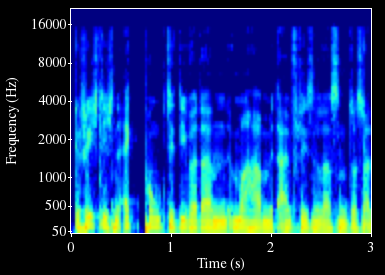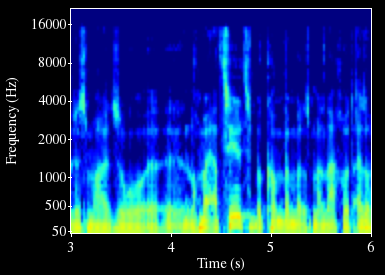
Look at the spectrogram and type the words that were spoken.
geschichtlichen Eckpunkte, die wir dann immer haben, mit einfließen lassen, das alles mal so so äh, nochmal erzählt zu bekommen, wenn man das mal nachhört. Also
